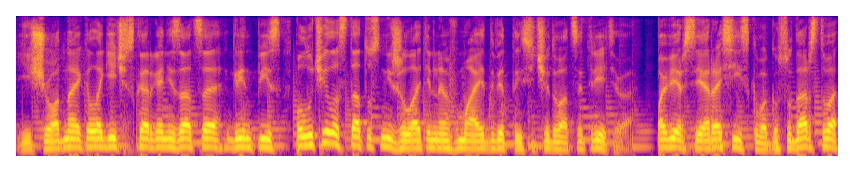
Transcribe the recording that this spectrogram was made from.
Еще одна экологическая организация, Greenpeace, получила статус нежелательной в мае 2023 -го. По версии российского государства,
